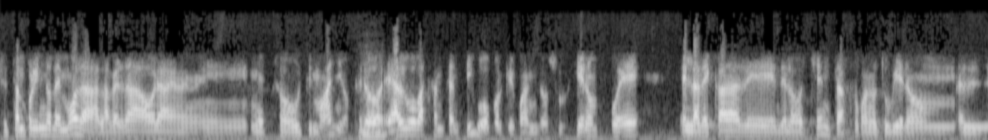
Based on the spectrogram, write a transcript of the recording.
se están poniendo de moda, la verdad, ahora en, en estos últimos años, pero es algo bastante antiguo, porque cuando surgieron fue en la década de, de los 80, fue cuando tuvieron el,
